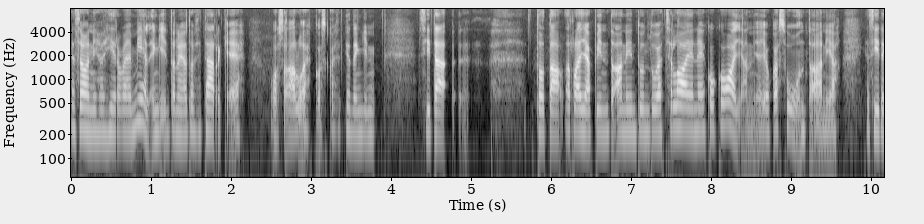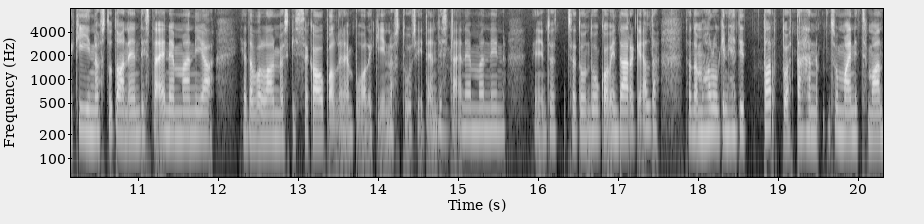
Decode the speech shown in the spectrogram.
Ja se on ihan hirveän mielenkiintoinen ja tosi tärkeä osa-alue, koska jotenkin sitä tota, rajapintaa niin tuntuu, että se laajenee koko ajan ja joka suuntaan ja, ja siitä kiinnostutaan entistä enemmän ja, ja tavallaan myöskin se kaupallinen puoli kiinnostuu siitä entistä enemmän, niin, niin se, se tuntuu kovin tärkeältä. Tota, mä haluankin heti tarttua tähän sun mainitsemaan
